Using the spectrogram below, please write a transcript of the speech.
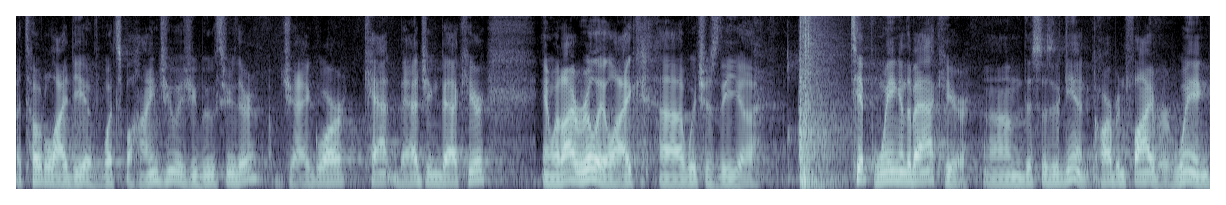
a total idea of what's behind you as you move through there. Jaguar cat badging back here. And what I really like, uh, which is the uh, tip wing in the back here. Um, this is again carbon fiber wing,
